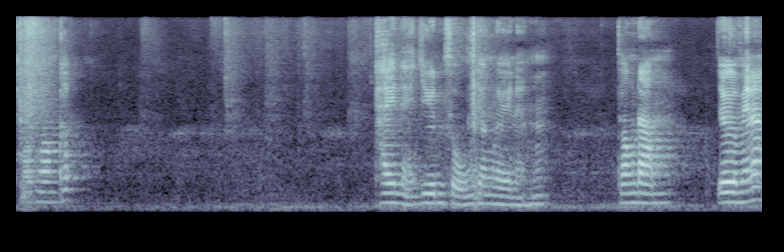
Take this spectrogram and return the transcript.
เทาทองครับ ใครเนี่ยยืนสูงจังเลยเนี่ย ทองดำเจอไหมล่ะ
